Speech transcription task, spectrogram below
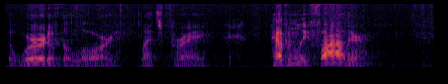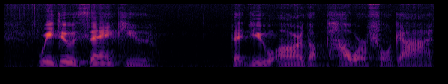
The word of the Lord. Let's pray. Heavenly Father, we do thank you that you are the powerful God.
